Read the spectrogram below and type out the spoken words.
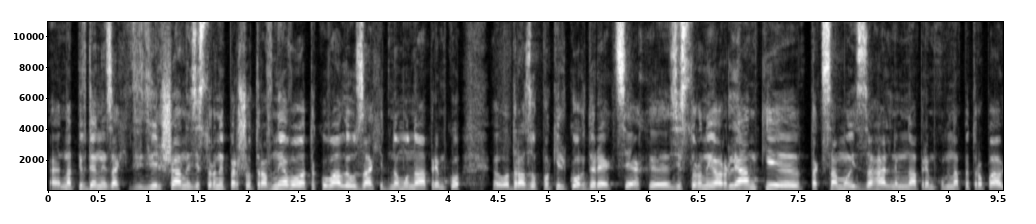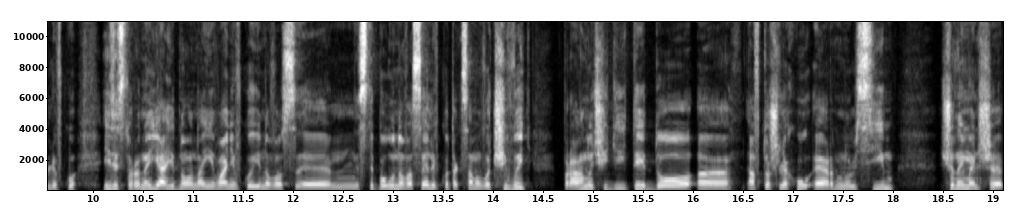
Е, На південний захід від Вільшани зі сторони першого травневого атакували у західному напрямку е, одразу по кількох дирекціях. Зі сторони Орлянки, так само із загальним напрямком на Петропавлівку, і зі сторони Ягідного на Іванівку і Новос... Степову Новоселівку, так само, вочевидь, прагнучи дійти до е, автошляху Р-07, щонайменше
